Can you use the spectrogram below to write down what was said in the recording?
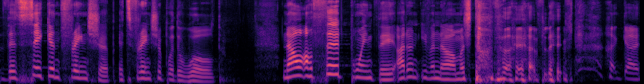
the second friendship. It's friendship with the world. Now, our third point there, I don't even know how much time I have left. Okay.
